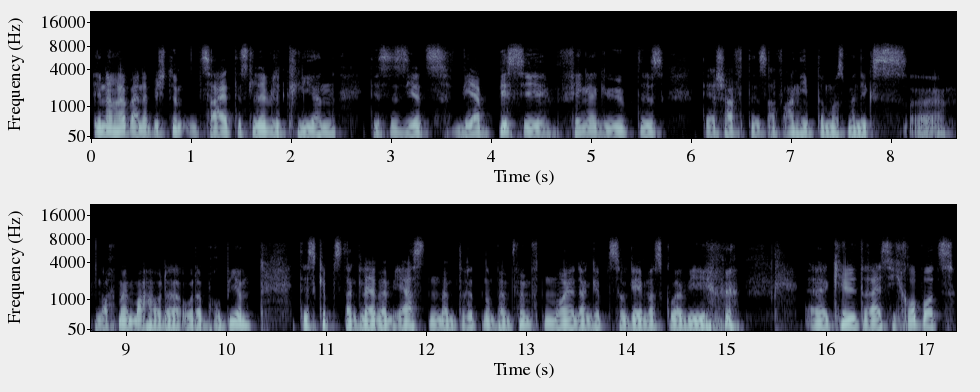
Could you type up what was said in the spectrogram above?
innerhalb einer bestimmten Zeit das Level clearen. Das ist jetzt, wer ein bisschen Finger geübt ist, der schafft es auf Anhieb. Da muss man nichts äh, nochmal machen oder, oder probieren. Das gibt es dann gleich beim ersten, beim dritten und beim fünften Mal. Dann gibt es so Gamerscore wie äh, Kill 30 Robots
